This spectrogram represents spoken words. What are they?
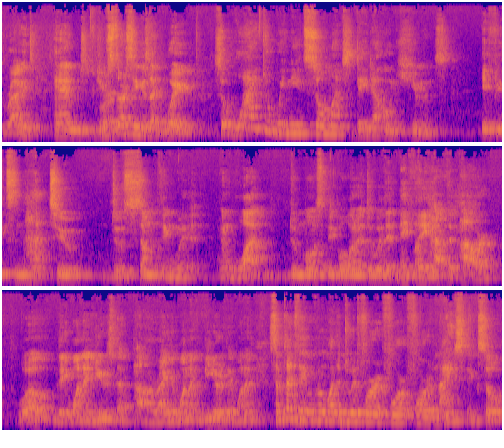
right? And you Or- start seeing is like, wait, so why do we need so much data on humans if it's not to do something with it? And what do most people want to do with it? Make they have the power. Well, they want to use that power, right? They want to veer. They want to. Sometimes they even want to do it for, for, for nice things. So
